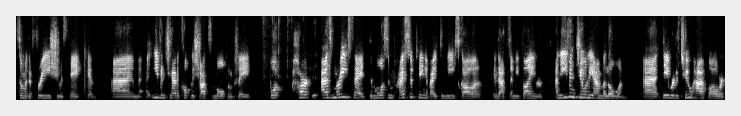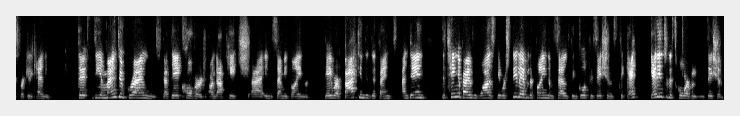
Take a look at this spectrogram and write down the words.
some of the frees she was taking. Um, even she had a couple of shots from open play. But her, as Marie said, the most impressive thing about Denise Gaule in that semi final, and even Julianne Malone, uh, they were the two half forwards for Kilkenny. The, the amount of ground that they covered on that pitch uh, in the semi final, they were back in the defence. And then the thing about it was they were still able to find themselves in good positions to get get into the scoreable position.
